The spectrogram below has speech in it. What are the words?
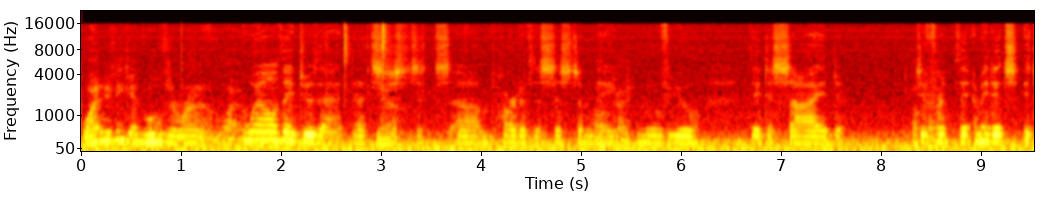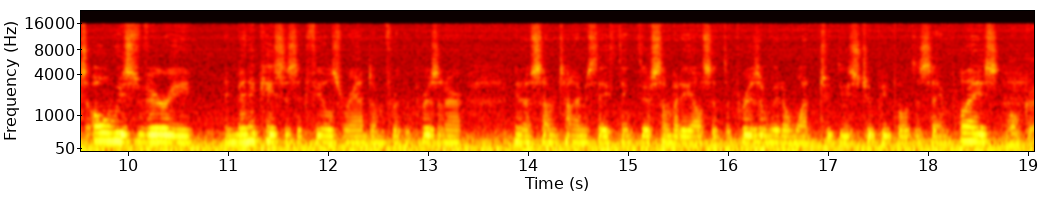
Why did he get moved around? Why, well, they do that. That's Yeah. just it's um, part of the system. They Okay. move you. They decide Okay. different. Thi- I mean, it's it's always very. In many cases, it feels random for the prisoner. You know, sometimes they think there's somebody else at the prison. We don't want two, these two people at the same place. Okay,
